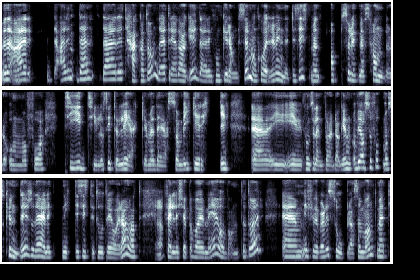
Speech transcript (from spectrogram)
Men det er, det, er, det, er, det er et hackathon, det er tre dager. Det er en konkurranse. Man kårer vinner til sist, men absolutt mest handler det om å få tid til å sitte og leke med det som vi ikke rekker eh, i, i konsulenthverdagen. Og vi har også fått med oss kunder, så det er litt nytt de siste to-tre åra. At Ja. Felleskjøpet var jo med og vant et år. Um, I fjor var det Sopra som vant, med et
